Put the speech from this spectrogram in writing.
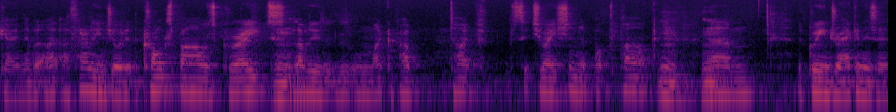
going there, but I, I thoroughly enjoyed it. The Cronx Bar was great, Mm. lovely little micropub type situation at Box Park. Mm, mm. Um, the Green Dragon is a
